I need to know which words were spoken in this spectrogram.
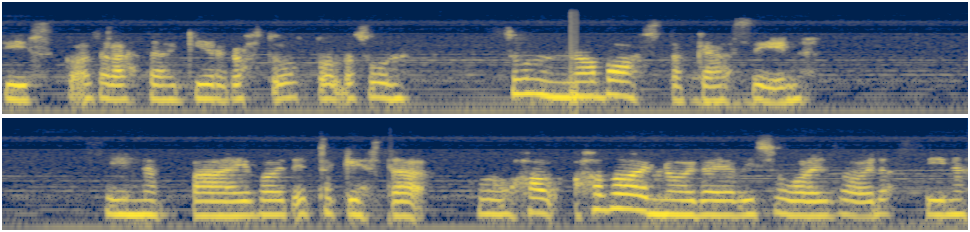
siskoon. Se lähtee kirkastua tuolta sun, sun navasta käsin sinne päin. Voit itsekin sitä havainnoida ja visualisoida siinä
